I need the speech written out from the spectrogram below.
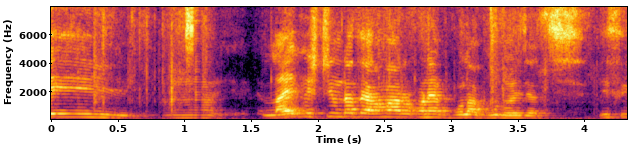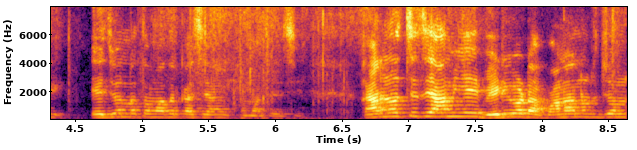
এই লাইভ স্ট্রিমটাতে আমার অনেক বলা ভুল হয়ে যাচ্ছে। এই জন্য তোমাদের কাছে আমি ক্ষমা চাইছি। কারণ হচ্ছে যে আমি এই ভিডিওটা বানানোর জন্য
